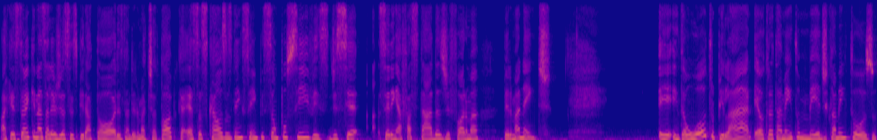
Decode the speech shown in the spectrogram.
A questão é que nas alergias respiratórias, na dermatite atópica, essas causas nem sempre são possíveis de ser, serem afastadas de forma permanente. E, então, o outro pilar é o tratamento medicamentoso,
